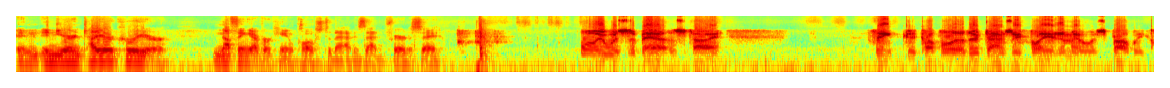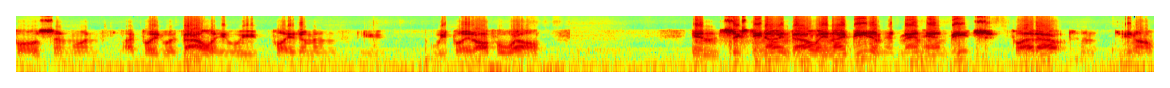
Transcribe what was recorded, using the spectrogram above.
in in your entire career. Nothing ever came close to that. Is that fair to say? Well, it was the best. I think a couple other times we played them, it was probably close. And when I played with Valley, we played them, and we played awful well. In '69, Valley and I beat them at Manhattan Beach, flat out, and you know.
